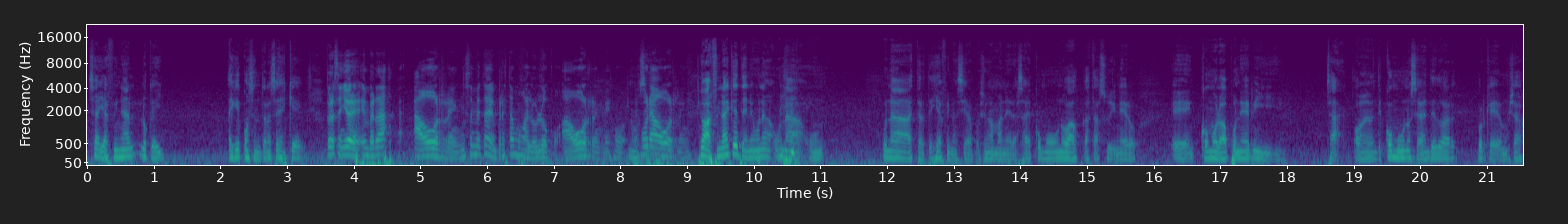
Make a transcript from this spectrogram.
O sea, y al final lo que hay que concentrarse es que Pero señores, en verdad, ahorren. No se metan en préstamos a lo loco. Ahorren mejor. No, mejor sí. ahorren. No, al final hay que tener una, una, un- una estrategia financiera, por decirlo de una manera, saber cómo uno va a gastar su dinero, eh, cómo lo va a poner y, o sea, obviamente cómo uno se va a endeudar, porque muchas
